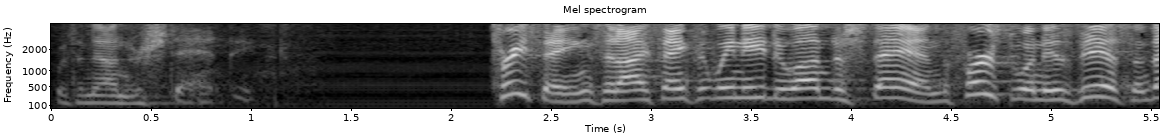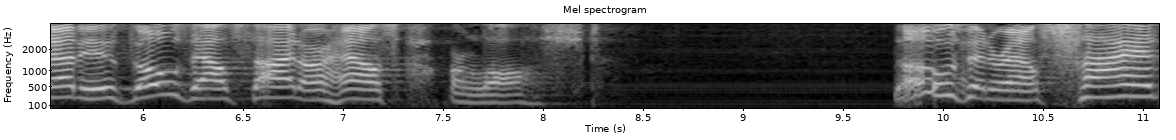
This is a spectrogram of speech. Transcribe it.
with an understanding. Three things that I think that we need to understand. The first one is this, and that is those outside our house are lost. Those that are outside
